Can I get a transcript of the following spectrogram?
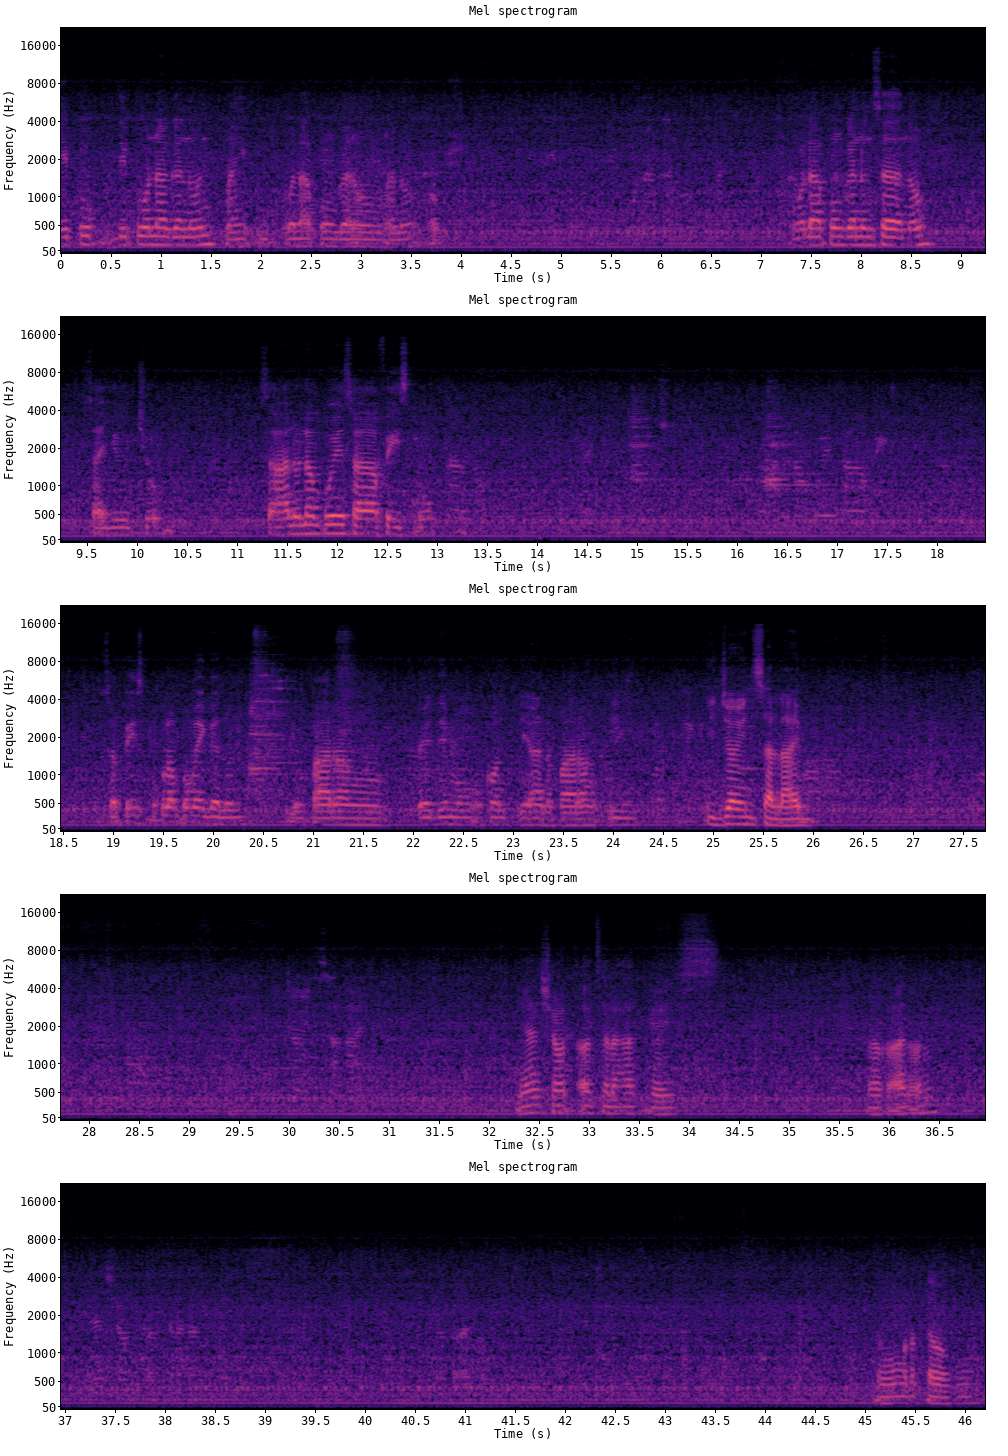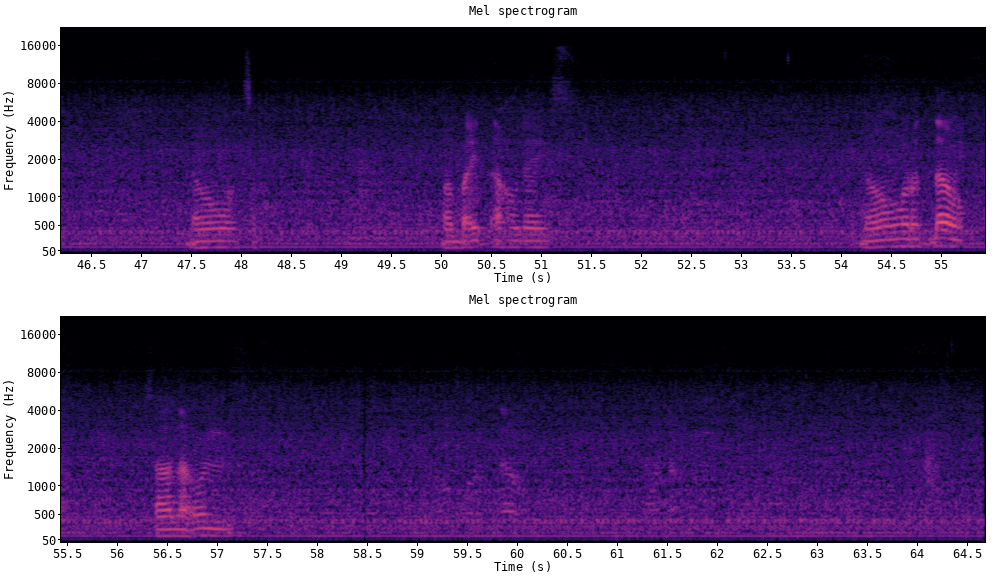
Di po, di po na ganun. May, wala pong ganung ano, option. Wala pong ganun sa ano, sa YouTube. Sa ano lang po yun, sa Facebook. Sa Facebook lang po may ganun. Yung parang pwede mong kon- i ano, parang i i-join sa live. Yan, shout out sa lahat guys. Nakakaano ano? Nangungurat daw ako. Nangungurat sa... Mabait ako guys. Nangungurot daw. Sana all.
